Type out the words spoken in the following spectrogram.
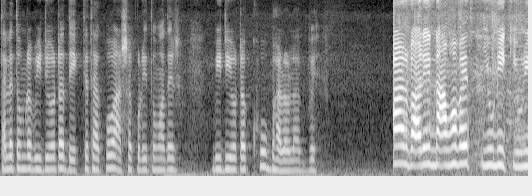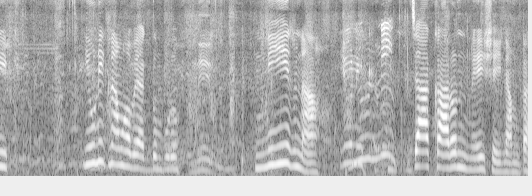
তাহলে তোমরা ভিডিওটা দেখতে থাকো। আশা করি তোমাদের ভিডিওটা খুব ভালো লাগবে। আর বাড়ির নাম হবে ইউনিক ইউনিক। ইউনিক নাম হবে একদম পুরো। নীর না। যা কারণ নেই সেই নামটা।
